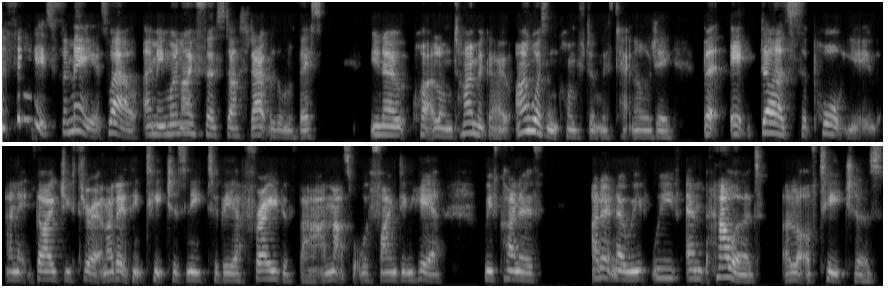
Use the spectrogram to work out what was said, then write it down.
The thing is, for me as well, I mean, when I first started out with all of this, you know, quite a long time ago, I wasn't confident with technology but it does support you and it guides you through it. And I don't think teachers need to be afraid of that. And that's what we're finding here. We've kind of, I don't know, we've we've empowered a lot of teachers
